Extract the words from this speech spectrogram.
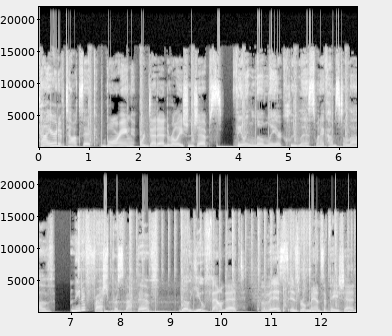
Tired of toxic, boring, or dead end relationships? Feeling lonely or clueless when it comes to love? Need a fresh perspective? Well, you found it. This is Romancipation,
